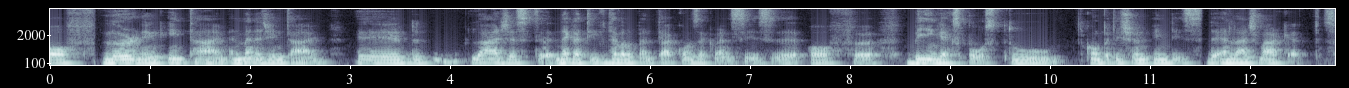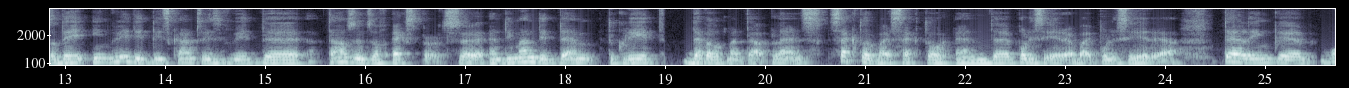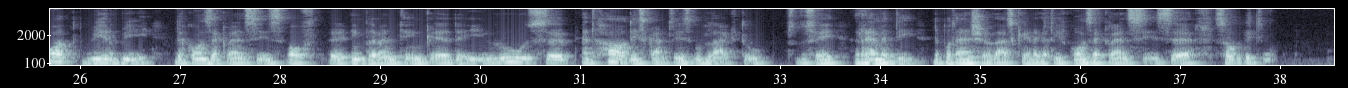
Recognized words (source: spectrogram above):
of learning in time and managing time uh, the largest negative developmental consequences uh, of uh, being exposed to competition in this the enlarged market. So they invaded these countries with uh, thousands of experts uh, and demanded them to create developmental plans, sector by sector and uh, policy area by policy area, telling uh, what will be the consequences of uh, implementing uh, the EU rules and how these countries would like to, so to say, remedy the potential large-scale negative consequences. so it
